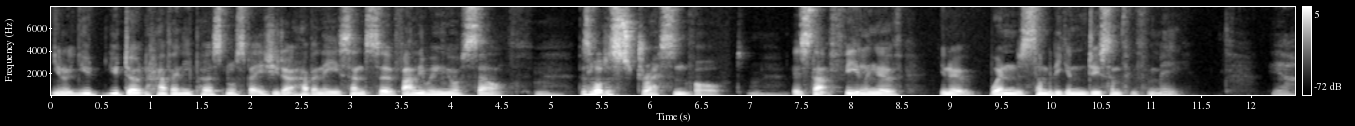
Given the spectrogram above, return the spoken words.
you know you you don't have any personal space. You don't have any sense of valuing yourself. There's a lot of stress involved. It's that feeling of you know when is somebody going to do something for me? Yeah,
